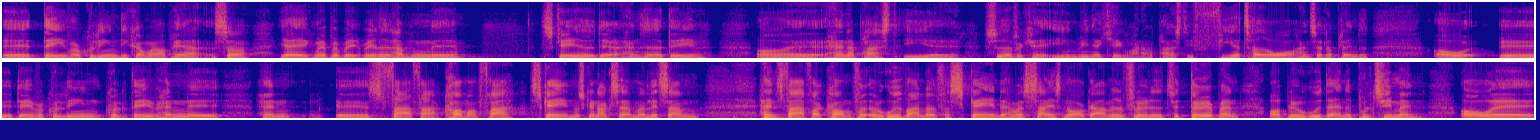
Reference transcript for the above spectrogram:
øh, Dave og Colleen, de kommer op her, så jeg er ikke med på billedet. Ham den øh, skæde der, han hedder Dave, og øh, han er præst i øh, Sydafrika i en vinjakirke, hvor han har været præst i 34 år, han selv har plantet. Og øh, Dave Colleen, Dave han, øh, han øh, farfar kommer fra Skagen. Nu skal jeg nok sætte mig lidt sammen. Hans farfar kom for, øh, udvandret fra Skagen, da han var 16 år gammel, flyttede til Durban og blev uddannet politimand. Og øh,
